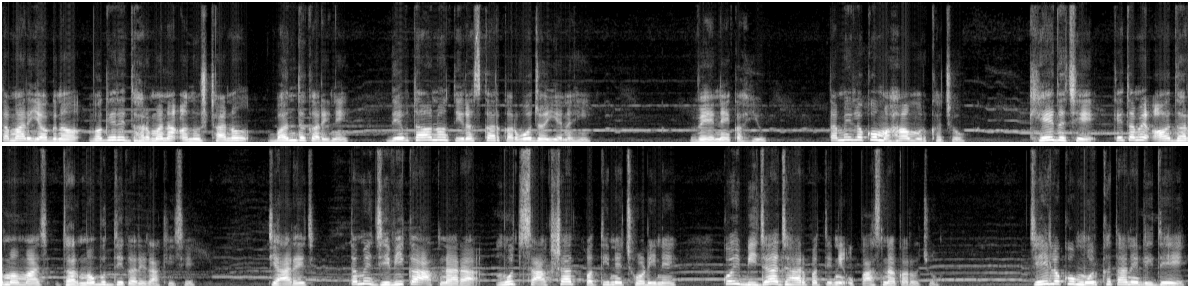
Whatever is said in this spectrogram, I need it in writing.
તમારે યજ્ઞ વગેરે ધર્મના અનુષ્ઠાનો બંધ કરીને દેવતાઓનો તિરસ્કાર કરવો જોઈએ નહીં. વેને કહ્યું, તમે લોકો મહામૂર્ખ છો. ખેદ છે કે તમે અધર્મમાં જ ધર્મબુદ્ધિ કરી રાખી છે. ત્યારે જ તમે જીવિકા આપનારા મુજ સાક્ષાત પતિને છોડીને કોઈ બીજા ઝારપતિની ઉપાસના કરો છો. જે લોકો મૂર્ખતાને લીધે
